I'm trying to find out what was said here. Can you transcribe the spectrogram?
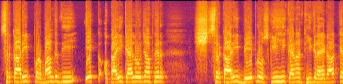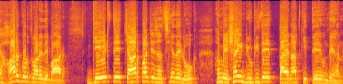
ਸਰਕਾਰੀ ਪ੍ਰਬੰਧ ਦੀ ਇੱਕ ਇਕਾਈ ਕਹਿ ਲੋ ਜਾਂ ਫਿਰ ਸਰਕਾਰੀ ਬੇਭਰੋਸਗੀ ਹੀ ਕਹਿਣਾ ਠੀਕ ਰਹੇਗਾ ਕਿ ਹਰ ਗੁਰਦੁਆਰੇ ਦੇ ਬਾਹਰ ਗੇਟ ਤੇ 4-5 ਏਜੰਸੀਆਂ ਦੇ ਲੋਕ ਹਮੇਸ਼ਾ ਹੀ ਡਿਊਟੀ ਤੇ ਤਾਇਨਾਤ ਕੀਤੇ ਹੁੰਦੇ ਹਨ,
